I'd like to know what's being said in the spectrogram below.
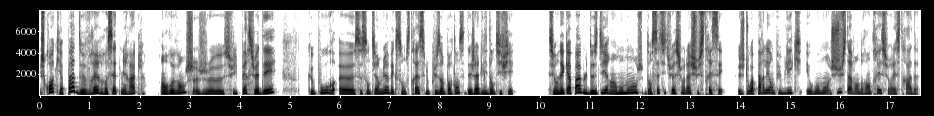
Je crois qu'il n'y a pas de vraie recette miracle. En revanche, je suis persuadée que pour euh, se sentir mieux avec son stress, le plus important, c'est déjà de l'identifier. Si on est capable de se dire à un moment, dans cette situation-là, je suis stressée, je dois parler en public et au moment juste avant de rentrer sur l'estrade,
